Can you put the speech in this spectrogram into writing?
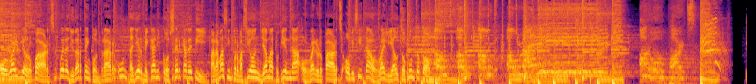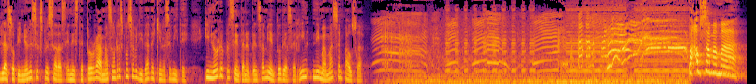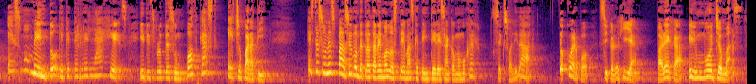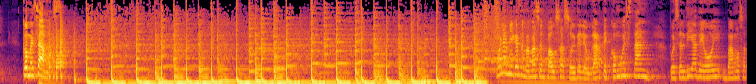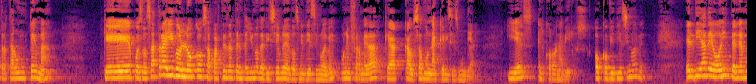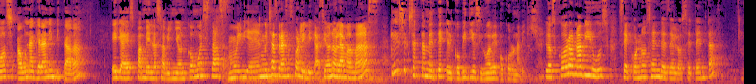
O'Reilly Auto Parts puede ayudarte a encontrar un taller mecánico cerca de ti. Para más información, llama a tu tienda O'Reilly Auto Parts o visita oreillyauto.com. oh, oh, Parts. Las opiniones expresadas en este programa son responsabilidad de quien las emite y no representan el pensamiento de Acerrín ni Mamás en Pausa. ¡Pausa, mamá! Es momento de que te relajes y disfrutes un podcast hecho para ti. Este es un espacio donde trataremos los temas que te interesan como mujer. Sexualidad, tu cuerpo, psicología, pareja y mucho más. ¡Comenzamos! Hola amigas de Mamás en Pausa, soy Delia Ugarte. ¿Cómo están? Pues el día de hoy vamos a tratar un tema que pues nos ha traído locos a partir del 31 de diciembre de 2019, una enfermedad que ha causado una crisis mundial y es el coronavirus o COVID-19. El día de hoy tenemos a una gran invitada. Ella es Pamela Sabiñón. ¿Cómo estás? Muy bien, muchas gracias por la invitación. Hola mamás. ¿Qué es exactamente el COVID-19 o coronavirus? Los coronavirus se conocen desde los 70.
